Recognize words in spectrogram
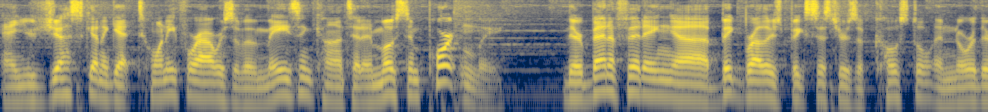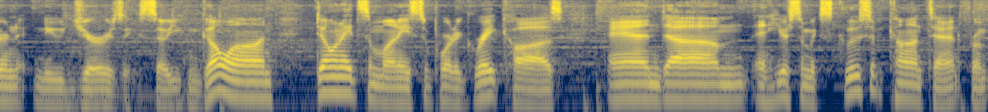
and you're just going to get 24 hours of amazing content. And most importantly, they're benefiting uh, Big Brothers Big Sisters of coastal and northern New Jersey. So you can go on, donate some money, support a great cause, and um, and here's some exclusive content from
